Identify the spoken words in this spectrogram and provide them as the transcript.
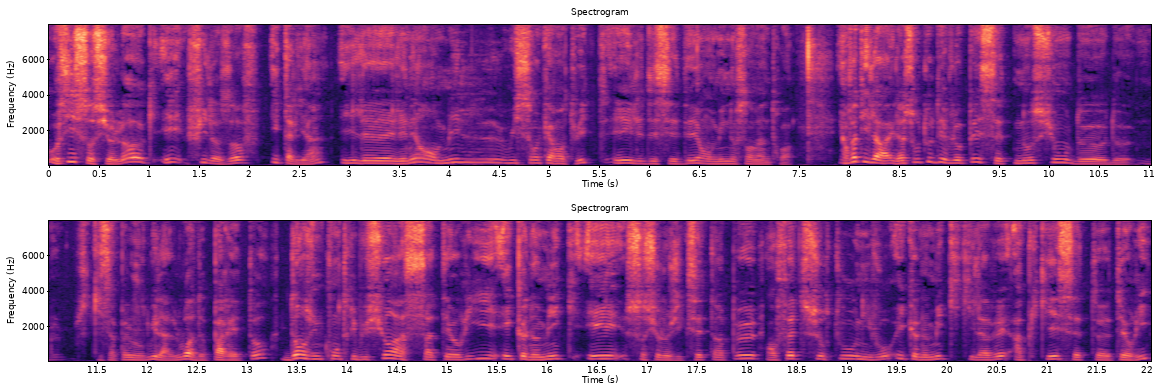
aussi sociologue et philosophe italien. Il est, il est, né en 1848 et il est décédé en 1923. Et en fait, il a, il a surtout développé cette notion de, de, ce qui s'appelle aujourd'hui la loi de Pareto dans une contribution à sa théorie économique et sociologique. C'est un peu, en fait, surtout au niveau économique qu'il avait appliqué cette théorie,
